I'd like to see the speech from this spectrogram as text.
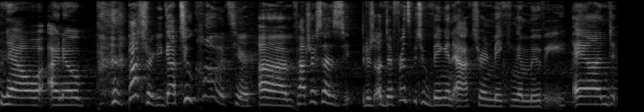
Now I know Patrick, you got two comments here. Um, Patrick says there's a difference between being an actor and making a movie, and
